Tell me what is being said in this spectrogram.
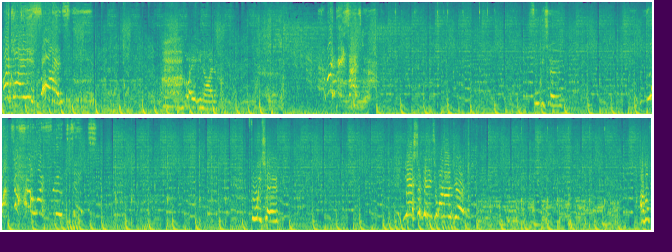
I got 85! I got 89. I beat it! 42. What the hell? I fluked it! 42. Yes, I did it to 100! I got.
